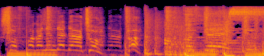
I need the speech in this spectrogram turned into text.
sofaka nendadatho ha! this.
